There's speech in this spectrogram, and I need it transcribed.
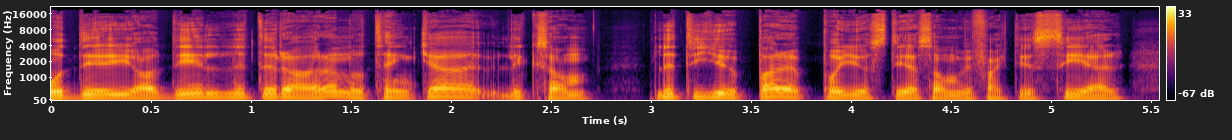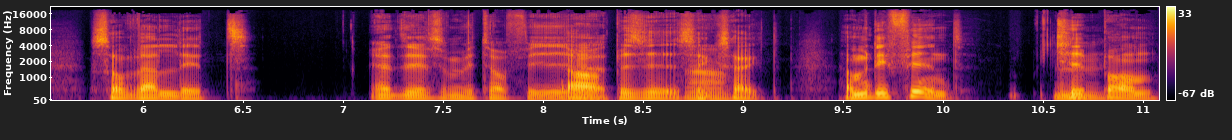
Och det, ja, det är lite rörande att tänka liksom, lite djupare på just det som vi faktiskt ser som väldigt, Ja, det är som vi tar för givet. ja precis, Ja. exakt. Ja men det är fint, keep Mm. on.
